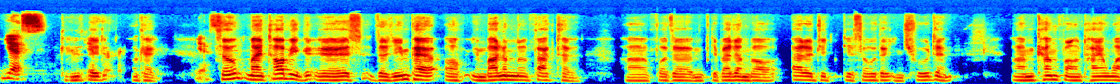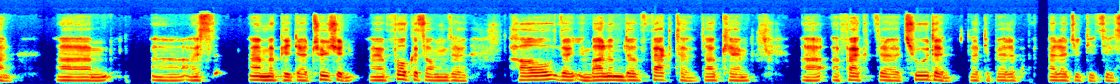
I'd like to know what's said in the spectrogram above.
Yes. Can you see Yeah, it? Okay. Yes. So my topic is the impact of environment factor uh, for the development of allergy disorder in children. I'm come from Taiwan. Um, uh, I'm a pediatrician. I focus on the how the environmental factor that can uh, affect the children that develop allergy disease.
